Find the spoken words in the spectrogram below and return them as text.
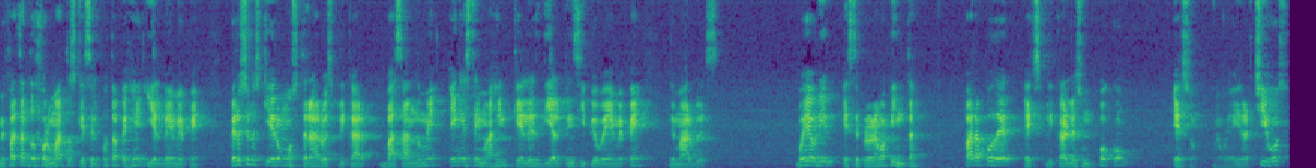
me faltan dos formatos que es el JPG y el BMP, pero se los quiero mostrar o explicar basándome en esta imagen que les di al principio BMP de Marbles. Voy a abrir este programa Pinta para poder explicarles un poco eso. Me voy a ir a archivos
